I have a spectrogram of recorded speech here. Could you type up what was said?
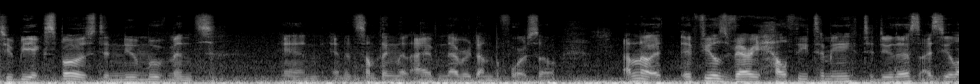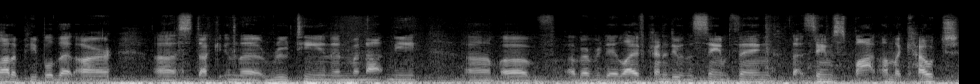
to be exposed to new movements, and and it's something that I've never done before. So I don't know. It, it feels very healthy to me to do this. I see a lot of people that are uh, stuck in the routine and monotony um, of of everyday life, kind of doing the same thing, that same spot on the couch,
